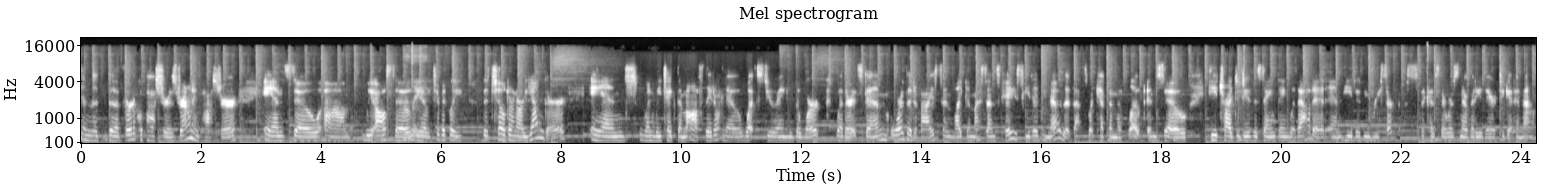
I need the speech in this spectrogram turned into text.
And the, the vertical posture is drowning posture. And so um, we also, really? you know, typically the children are younger and when we take them off, they don't know what's doing the work, whether it's them or the device. And like in my son's case, he didn't know that that's what kept him afloat. And so he tried to do the same thing without it, and he didn't resurface because there was nobody there to get him out.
